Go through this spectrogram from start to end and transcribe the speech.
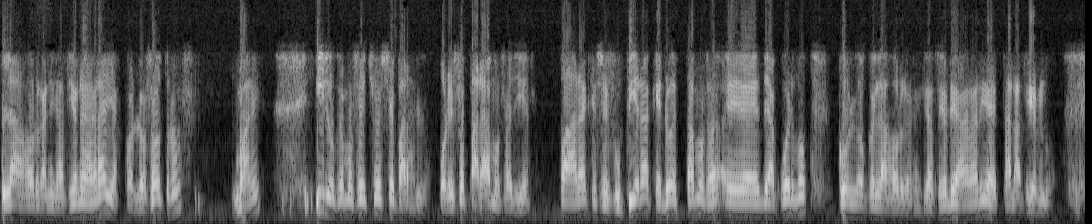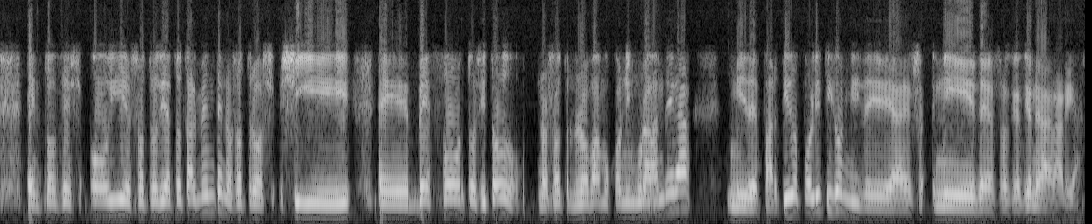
las organizaciones agrarias con nosotros ¿vale? Y lo que hemos hecho es separarlo. Por eso paramos ayer, para que se supiera que no estamos eh, de acuerdo con lo que las organizaciones agrarias están haciendo. Entonces, hoy es otro día totalmente. Nosotros, si eh, ves fotos y todo, nosotros no vamos con ninguna bandera, ni de partidos políticos, ni de, ni de asociaciones agrarias.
